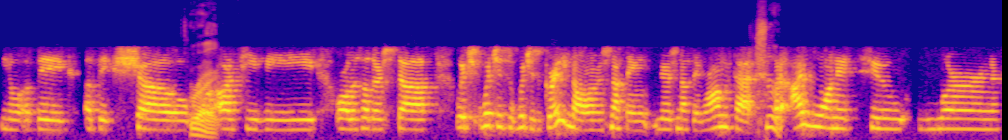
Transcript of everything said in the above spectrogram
you know, a big a big show Right. or on TV or all this other stuff, which which is which is great and all. And there's nothing there's nothing wrong with that. Sure. But I wanted to learn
